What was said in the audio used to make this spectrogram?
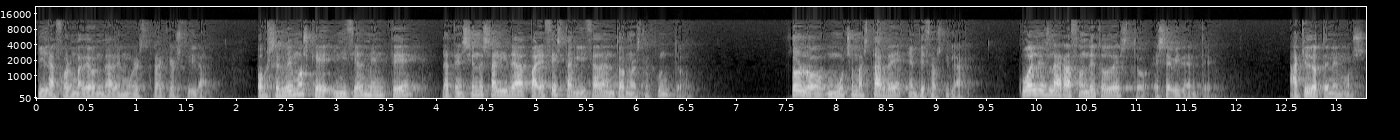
y la forma de onda demuestra que oscila. Observemos que inicialmente la tensión de salida parece estabilizada en torno a este punto. Solo mucho más tarde empieza a oscilar. ¿Cuál es la razón de todo esto? Es evidente. Aquí lo tenemos.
